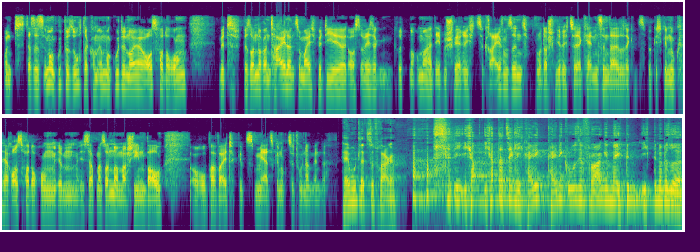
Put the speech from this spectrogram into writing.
Und das ist immer gut besucht, da kommen immer gute neue Herausforderungen mit besonderen Teilen zum Beispiel, die aus welchen Gründen auch immer halt eben schwierig zu greifen sind oder schwierig zu erkennen sind. Also da gibt es wirklich genug Herausforderungen im, ich sag mal, Sondermaschinenbau. Europaweit gibt es mehr als genug zu tun am Ende. Helmut, letzte Frage. ich habe ich hab tatsächlich keine, keine große Frage mehr. Ich bin, ich bin ein bisschen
